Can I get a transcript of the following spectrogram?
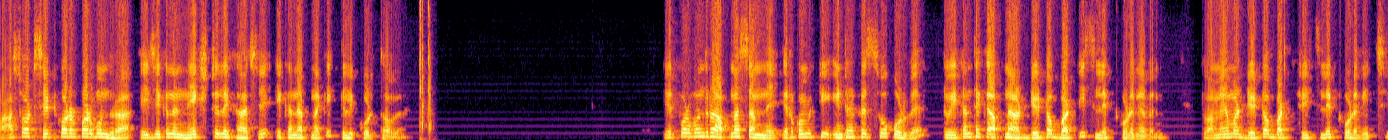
পাসওয়ার্ড সেট করার পর বন্ধুরা, এই যেখানে নেক্সট লেখা আছে, এখানে আপনাকে ক্লিক করতে হবে। এরপর বন্ধুরা, আপনার সামনে এরকম একটি ইন্টারফেস শো করবে। তো এখান থেকে আপনার ডেট অফ বার্থটি সিলেক্ট করে নেবেন। তো আমি আমার ডেট অফ বার্থটি সিলেক্ট করে দিচ্ছি।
